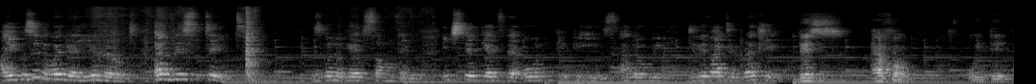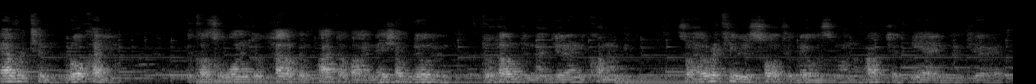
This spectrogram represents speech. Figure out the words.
And you can see the way they're labeled. Every state is going to get something. Each state gets their own PPEs and they will be delivered directly. This effort, we did everything locally because we want to help in part of our nation building to help the Nigerian economy. So everything you saw today was manufactured here in Nigeria.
